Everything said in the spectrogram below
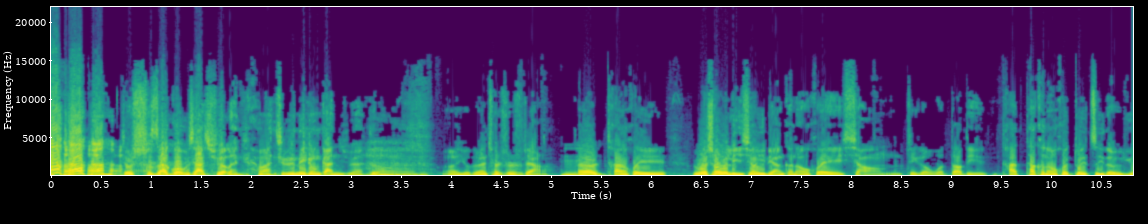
就实在过不下去了，你知道吗？就是那种感觉。对，嗯呃，有的人确实是这样的，嗯他他会如果稍微理性一点，可能会想这个我到底他他可能会对自己的预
